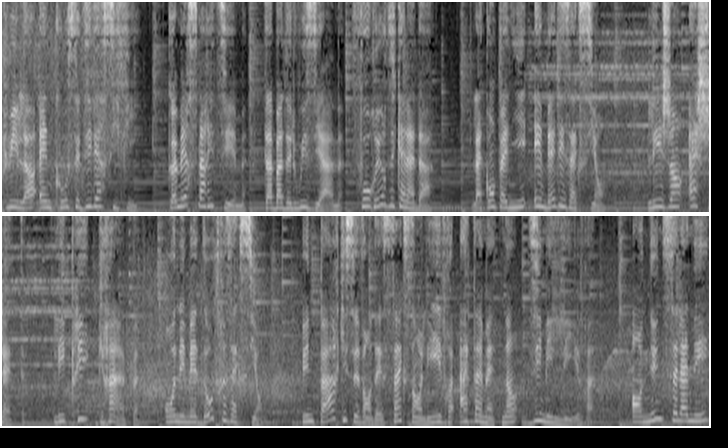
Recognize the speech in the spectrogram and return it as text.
Puis Law Co se diversifie. Commerce maritime, tabac de Louisiane, fourrure du Canada. La compagnie émet des actions. Les gens achètent. Les prix grimpent on émet d'autres actions. Une part qui se vendait 500 livres atteint maintenant 10 000 livres. En une seule année,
